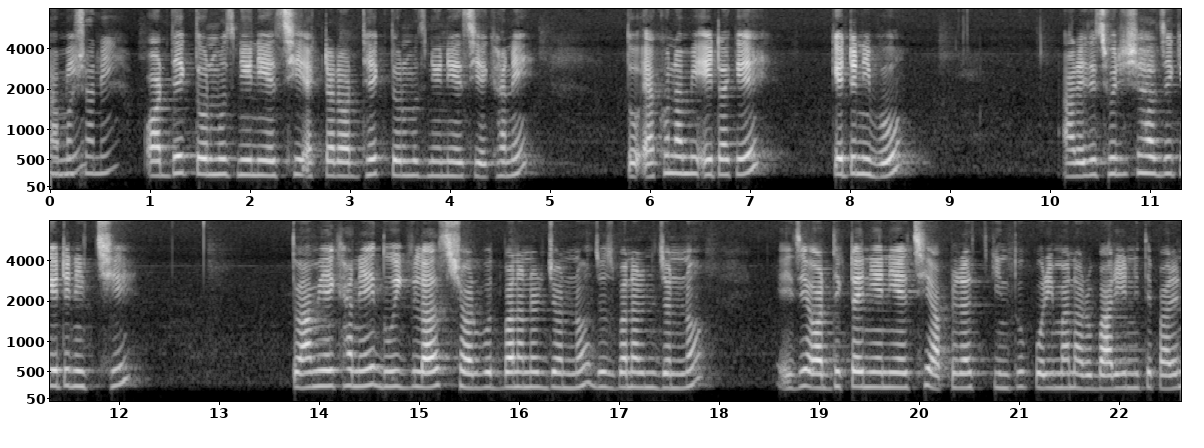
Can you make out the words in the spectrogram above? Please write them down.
সমস্যা নেই। অর্ধেক তরমুজ নিয়ে নিয়েছি, একটার অর্ধেক তরমুজ নিয়ে নিয়েছি এখানে। তো এখন আমি এটাকে কেটে নিব। আর এই যে ছুরির সাহায্যে কেটে নিচ্ছি। তো আমি এখানে দুই গ্লাস শরবত বানানোর জন্য, জুস বানানোর জন্য এই যে অর্ধেকটাই নিয়ে নিয়েছি। আপনারা কিন্তু পরিমাণ আরও বাড়িয়ে নিতে পারেন,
